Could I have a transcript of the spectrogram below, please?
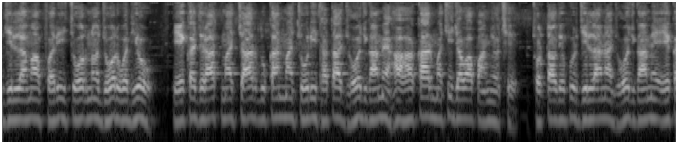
જિલ્લામાં ફરી ચોરનો જોર વધ્યો. એક જ રાતમાં ચાર દુકાનમાં ચોરી થતા જોજ ગામે હાહાકાર મચી જવા પામ્યો છે. છોટાઉદેપુર જિલ્લાના જોજ ગામે એક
